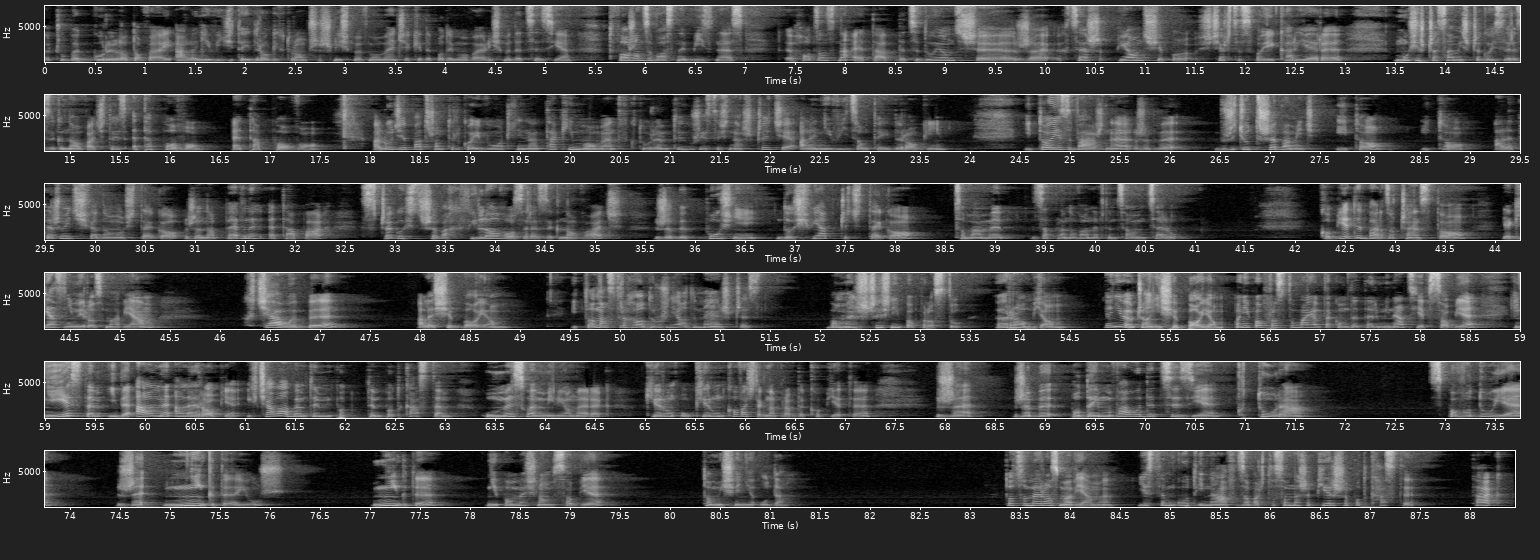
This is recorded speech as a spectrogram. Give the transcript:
y, czubek góry lodowej, ale nie widzi tej drogi, którą przeszliśmy w momencie, kiedy podejmowaliśmy decyzję. Tworząc własny biznes, chodząc na etat, decydując się, że chcesz piąć się po ścieżce swojej kariery, musisz czasami z czegoś zrezygnować. To jest etapowo, etapowo. A ludzie patrzą tylko i wyłącznie na taki moment, w którym ty już jesteś na szczycie, ale nie widzą tej drogi. I to jest ważne, żeby w życiu trzeba mieć i to, i to, ale też mieć świadomość tego, że na pewnych etapach z czegoś trzeba chwilowo zrezygnować, żeby później doświadczyć tego, co mamy zaplanowane w tym całym celu. Kobiety bardzo często, jak ja z nimi rozmawiam, chciałyby, ale się boją. I to nas trochę odróżnia od mężczyzn, bo mężczyźni po prostu robią. Ja nie wiem, czy oni się boją. Oni po prostu mają taką determinację w sobie. Nie jestem idealny, ale robię. I chciałabym tym, pod, tym podcastem, umysłem milionerek, kierun ukierunkować tak naprawdę kobiety, że żeby podejmowały decyzję, która spowoduje, że nigdy już, nigdy nie pomyślą sobie, to mi się nie uda. To, co my rozmawiamy, jestem good enough. Zobacz, to są nasze pierwsze podcasty, tak?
